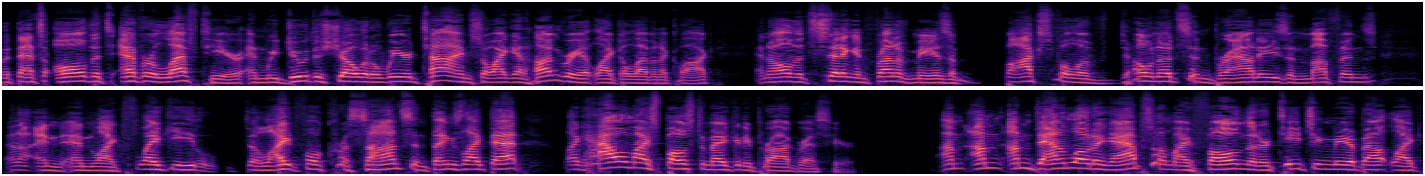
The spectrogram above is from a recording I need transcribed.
but that's all that's ever left here. And we do the show at a weird time, so I get hungry at like 11 o'clock, and all that's sitting in front of me is a box full of donuts and brownies and muffins and, uh, and, and like flaky, delightful croissants and things like that. Like, how am I supposed to make any progress here? I'm, I'm, I'm downloading apps on my phone that are teaching me about like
